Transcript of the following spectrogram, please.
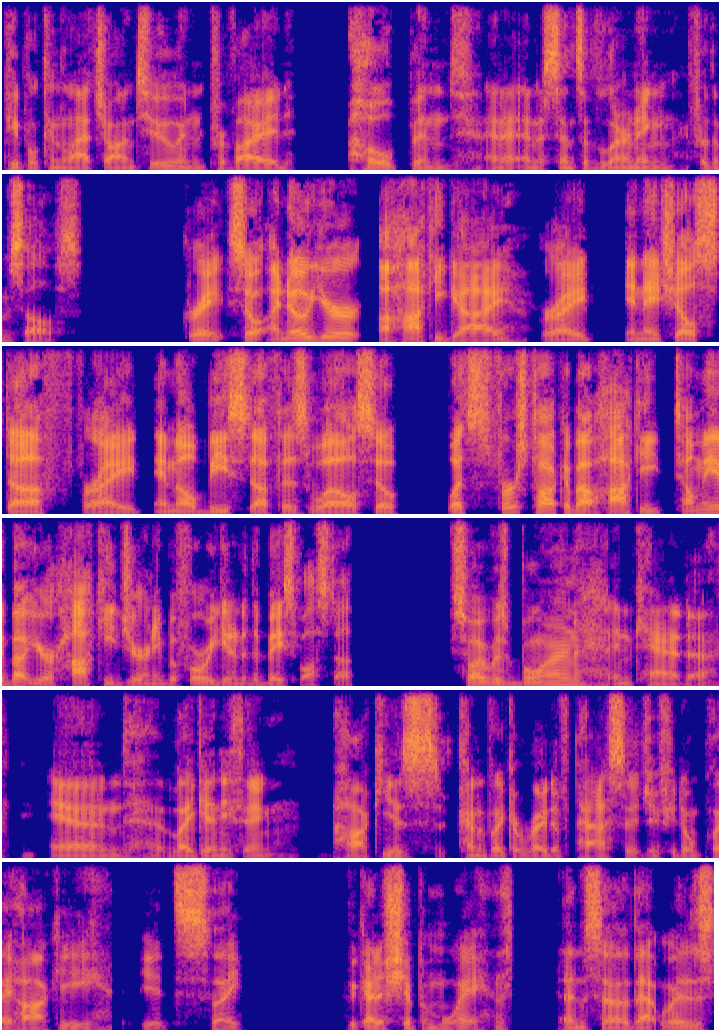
people can latch onto and provide hope and, and, and a sense of learning for themselves. Great. So I know you're a hockey guy, right? NHL stuff, right? MLB stuff as well. So let's first talk about hockey. Tell me about your hockey journey before we get into the baseball stuff. So I was born in Canada, and uh, like anything, hockey is kind of like a rite of passage. If you don't play hockey, it's like we got to ship them away. and so that was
